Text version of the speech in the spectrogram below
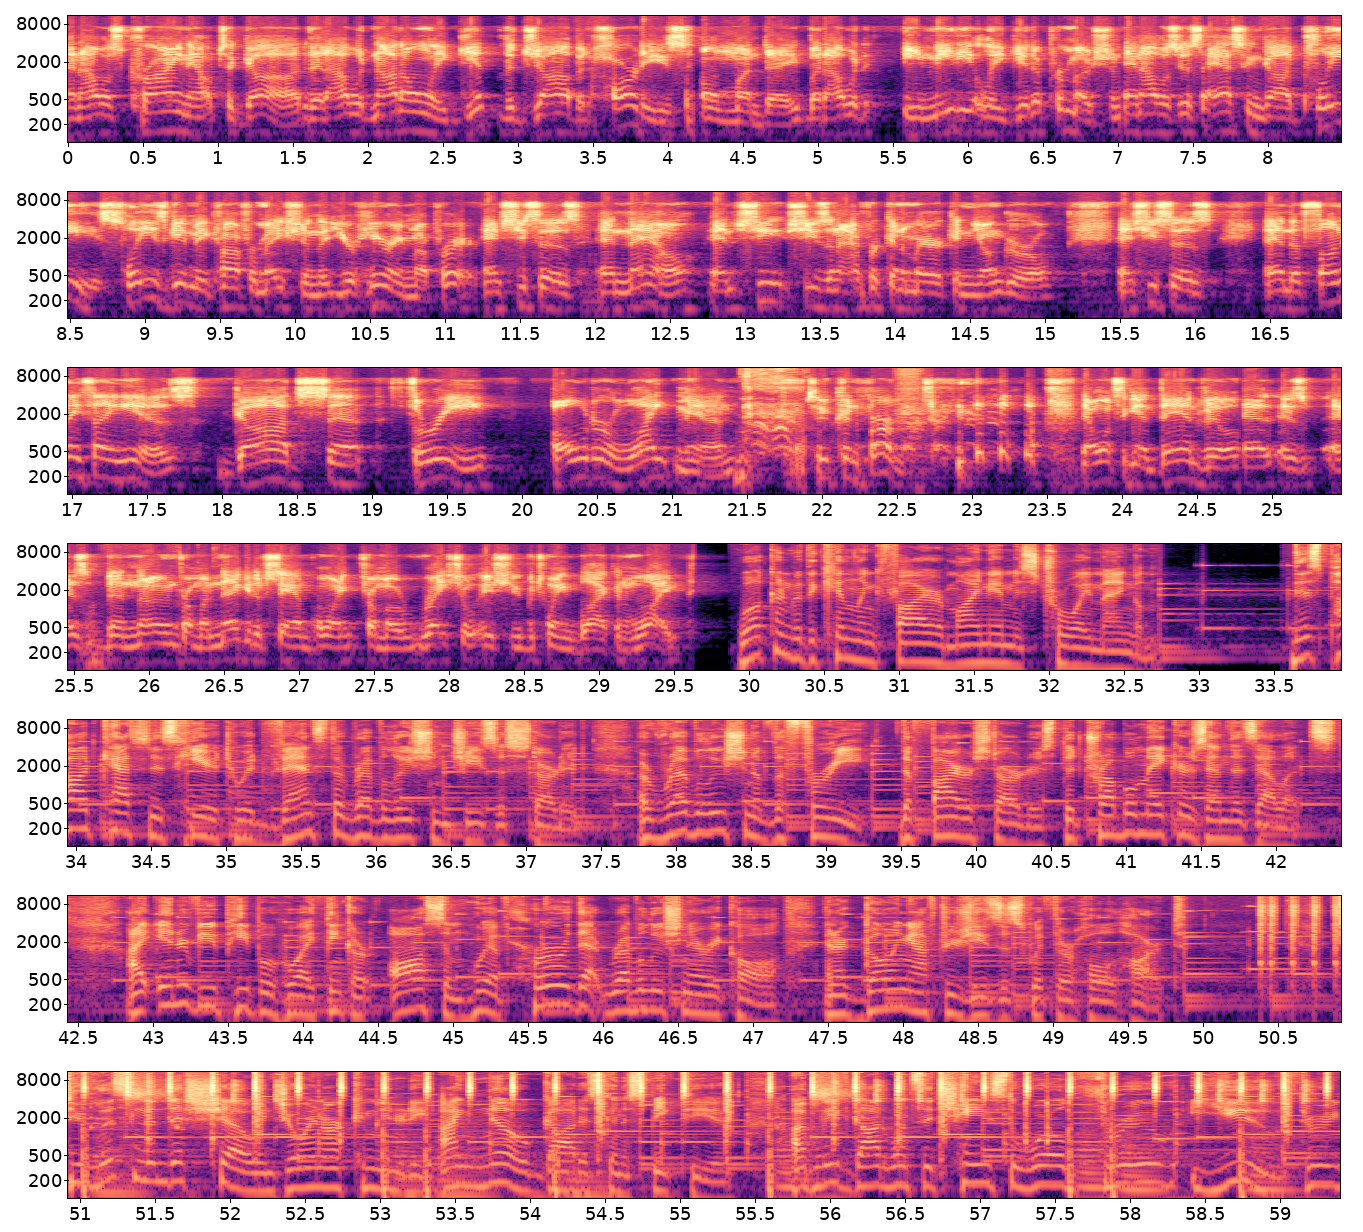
and I was crying out to God that I would not only get the job at Hardee's on Monday, but I would immediately get a promotion. And I was just asking God, please, please give me confirmation that you're hearing my prayer. And she says, and now, and she she's an African American young girl, and she says, and the funny thing is, God sent three older white men to confirm it. now, once again, Danville has, has been known from a negative standpoint from a racial issue between black and white. Welcome to the Kindling Fire. My name is Troy Mangum. This podcast is here to advance the revolution Jesus started a revolution of the free, the fire starters, the troublemakers, and the zealots. I interview people who I think are awesome, who have heard that revolutionary call and are going after Jesus with their whole heart. If you listen to this show and join our community, I know God is going to speak to you. I believe God wants to change the world through you, through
